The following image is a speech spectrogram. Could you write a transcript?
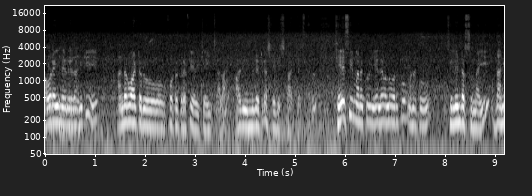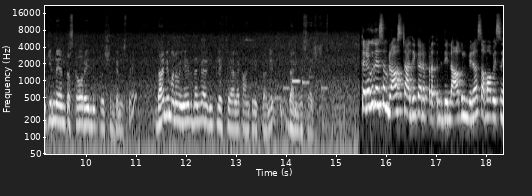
కవర్ అయింది అనే దానికి అండర్ వాటర్ ఫోటోగ్రఫీ అవి చేయించాలా? అది ఇమ్మీడియట్గా స్టడీ స్టార్ట్ చేస్తారు. చేసి మనకు ఏ లెవెల్ వరకు మనకు సిలిండర్స్ ఉన్నాయి దాని కింద ఎంత స్కవర్ అయింది పొజిషన్ తెలిస్తే దాన్ని మనం ఏ విధంగా రీప్లేస్ చేయాలి కాంక్రీట్ అనేది దాని మీద సజెస్ట్ చేస్తాం. తెలుగుదేశం రాష్ట్ర అధికార ప్రతినిధి నాగుల్ మీరా సమావేశం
